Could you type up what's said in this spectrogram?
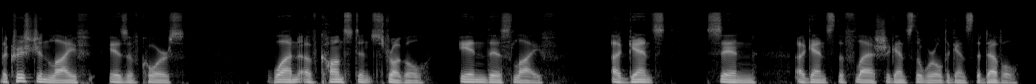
the Christian life is, of course, one of constant struggle in this life against sin, against the flesh, against the world, against the devil.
